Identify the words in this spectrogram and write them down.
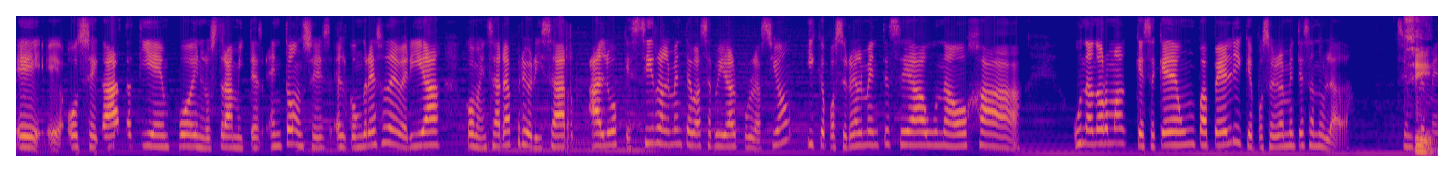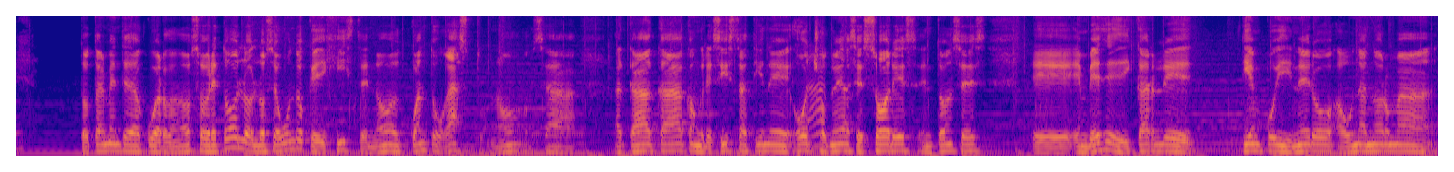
eh, eh, o se gasta tiempo en los trámites. Entonces, el Congreso debería comenzar a priorizar algo que sí realmente va a servir a la población y que posteriormente sea una hoja, una norma que se quede en un papel y que posteriormente es anulada. Simplemente. Sí. Totalmente de acuerdo, ¿no? Sobre todo lo, lo segundo que dijiste, ¿no? ¿Cuánto gasto, ¿no? O sea, Acá cada congresista tiene 8 o 9 asesores, entonces eh, en vez de dedicarle tiempo y dinero a una norma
